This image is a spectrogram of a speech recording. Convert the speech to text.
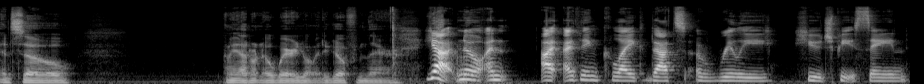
and so, I mean, I don't know where you want me to go from there. Yeah, no, and I, I think like that's a really huge piece saying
